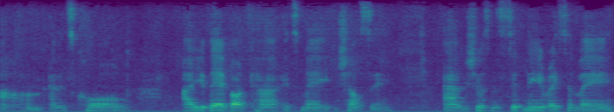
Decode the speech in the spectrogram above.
um, and it's called Are You There Vodka? It's me, Chelsea. And she was in Sydney recently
